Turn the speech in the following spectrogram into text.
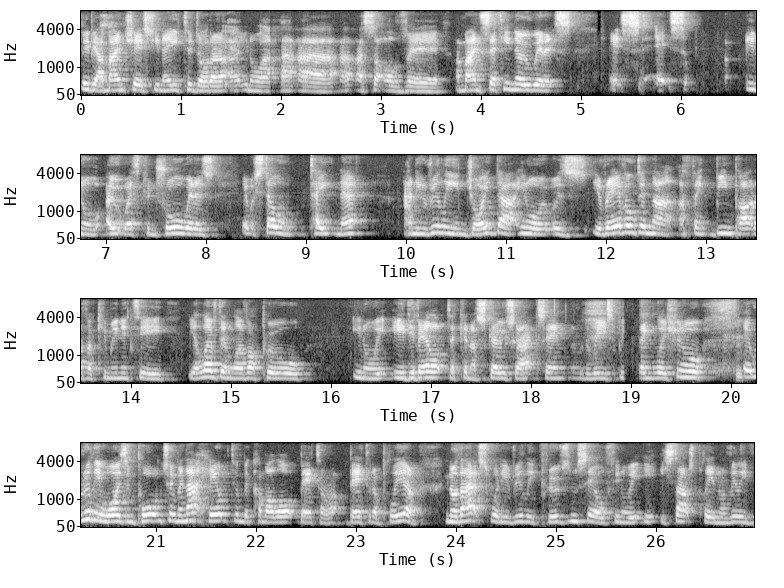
maybe a Manchester United or a, you know a, a, a sort of a, uh, a Man City now where it's it's it's you know out with control. Whereas it was still tight knit, and he really enjoyed that. You know, it was he revelled in that. I think being part of a community. He lived in Liverpool you know, he, he, developed a kind of Scouse accent the way he speaks English. You know, it really was important to him, and that helped him become a lot better, better a player. You know, that's where he really proves himself. You know, he, he starts playing a really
